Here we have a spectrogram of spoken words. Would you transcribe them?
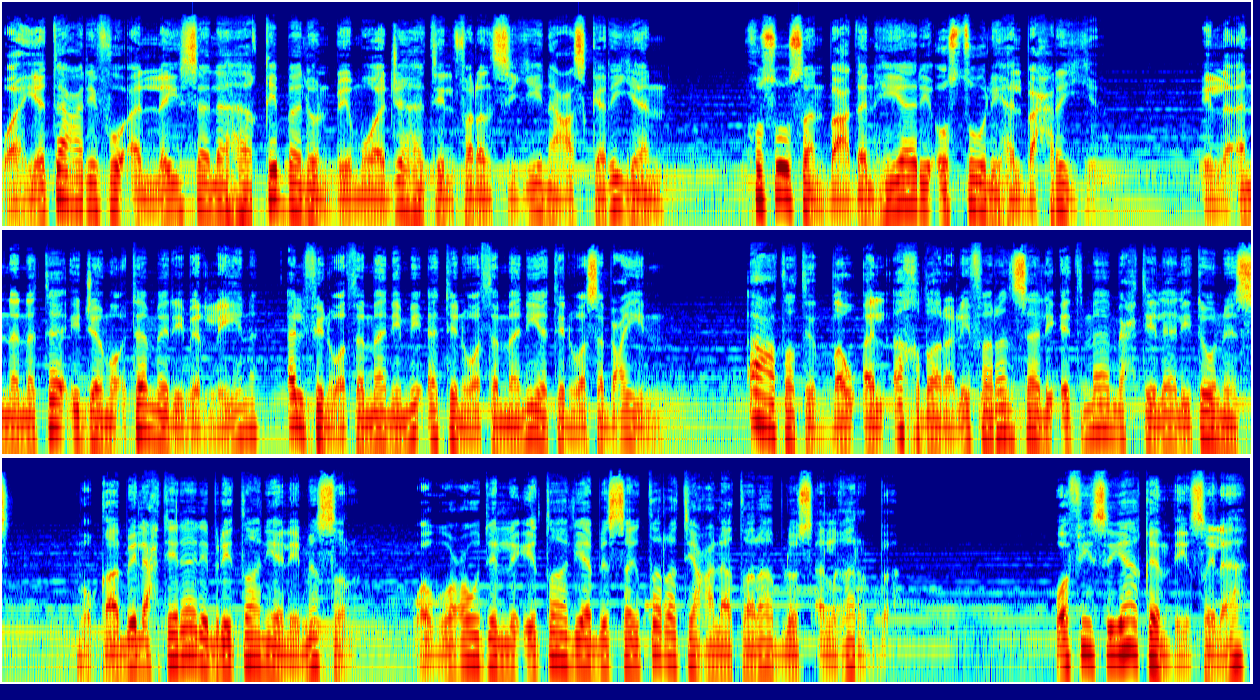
وهي تعرف أن ليس لها قبل بمواجهة الفرنسيين عسكريا خصوصا بعد انهيار أسطولها البحري إلا أن نتائج مؤتمر برلين 1878 أعطت الضوء الأخضر لفرنسا لإتمام احتلال تونس مقابل احتلال بريطانيا لمصر. ووعود لإيطاليا بالسيطرة على طرابلس الغرب. وفي سياق ذي صلة،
